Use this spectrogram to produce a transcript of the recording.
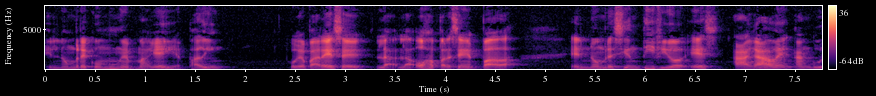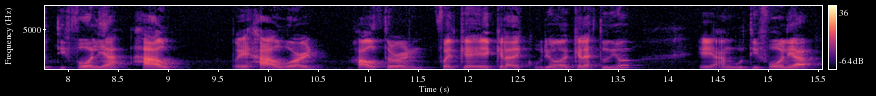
el nombre común es maguey espadín, porque parece, las la hojas parecen espadas. El nombre científico es agave angustifolia how. Pues Howard Hawthorne fue el que, la descubrió, el que la estudió. Eh, angustifolia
